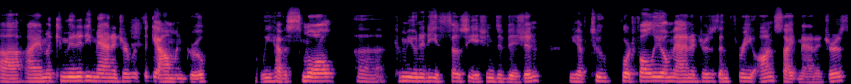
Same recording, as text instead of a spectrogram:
uh, I am a community manager with the Gallman Group. We have a small uh, community association division. We have two portfolio managers and three on site managers.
